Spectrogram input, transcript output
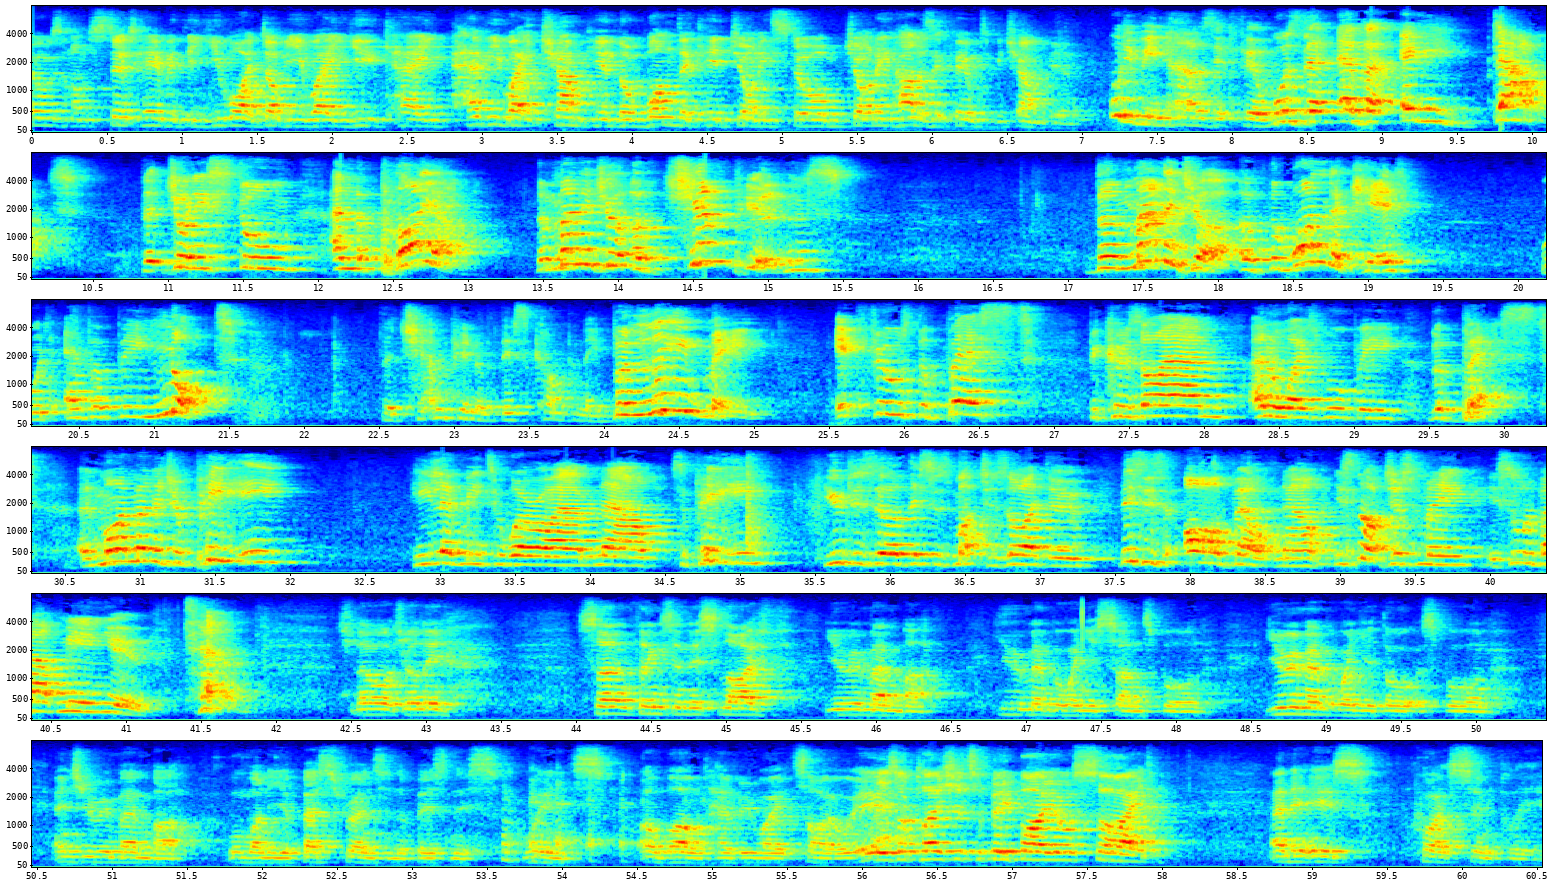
and I'm stood here with the UIWA UK heavyweight champion, the Wonder Kid Jonny Storm. Jonny, how does it feel to be champion? What do you mean, how does it feel? Was there ever any doubt that Jonny Storm and the player, the manager of champions, the manager of the Wonderkid, would ever be not the champion of this company? Believe me, it feels the best because I am and always will be the best. And my manager, Petey, he led me to where I am now. So, Petey, you deserve this as much as I do. This is our belt now. It's not just me, it's all about me and you. Tell him. Do you know what, Jonny? Certain things in this life you remember. You remember when your son's born. You remember when your daughter's born. And you remember when one of your best friends in the business wins a world heavyweight title. It is a pleasure to be by your side, and it is quite simply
